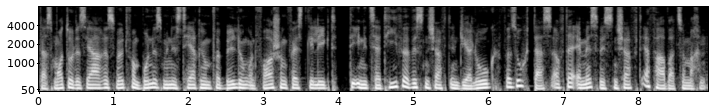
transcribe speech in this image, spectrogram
Das Motto des Jahres wird vom Bundesministerium für Bildung und Forschung festgelegt. Die Initiative Wissenschaft im Dialog versucht das auf der MS Wissenschaft erfahrbar zu machen.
